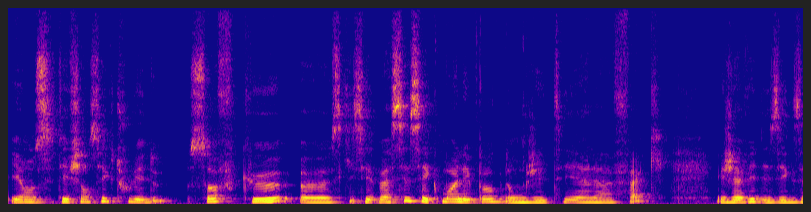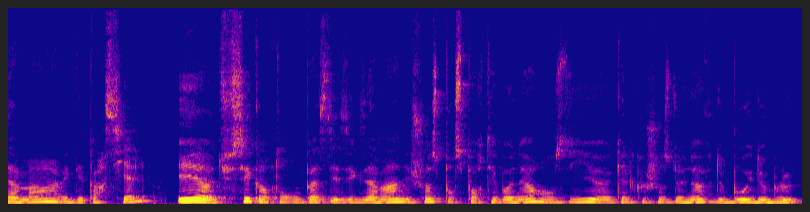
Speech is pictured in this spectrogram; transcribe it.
Et on s'était fiancés que tous les deux. Sauf que euh, ce qui s'est passé, c'est que moi à l'époque, donc j'étais à la fac et j'avais des examens avec des partiels. Et euh, tu sais, quand on passe des examens, des choses pour se porter bonheur, on se dit euh, quelque chose de neuf, de beau et de bleu.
